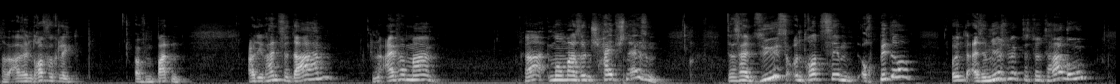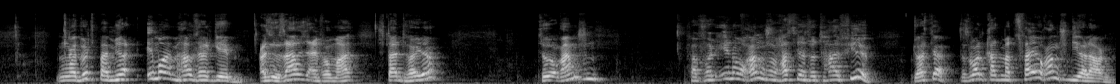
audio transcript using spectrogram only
Aber einfach drauf geklickt auf den Button. Aber die kannst du da haben und einfach mal, ja, immer mal so ein Scheibchen essen. Das ist halt süß und trotzdem auch bitter. Und also mir schmeckt das total gut. Und da wird es bei mir immer im Haushalt geben. Also sage ich einfach mal, Stand heute, so Orangen, von einer Orange hast du ja total viel. Du hast ja, das waren gerade mal zwei Orangen, die hier lagen.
